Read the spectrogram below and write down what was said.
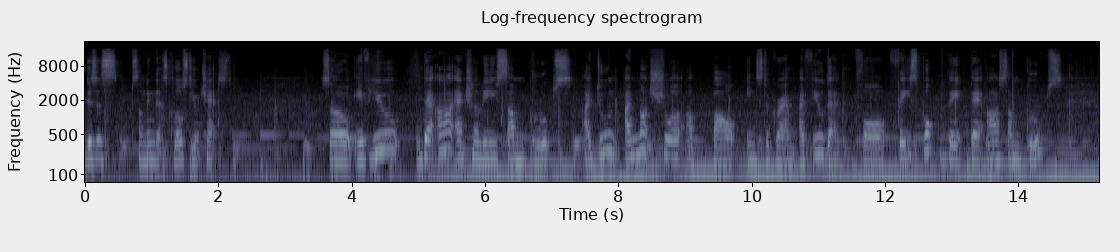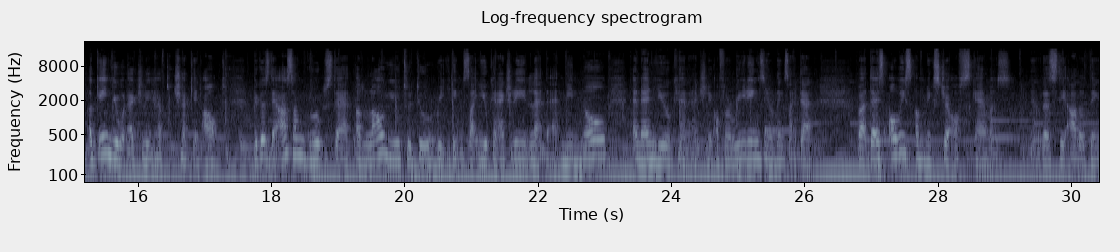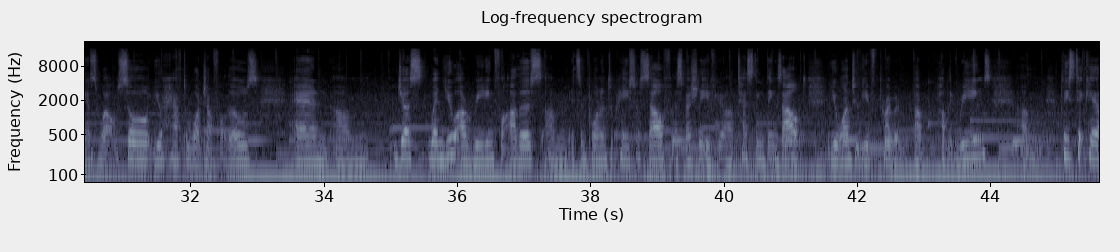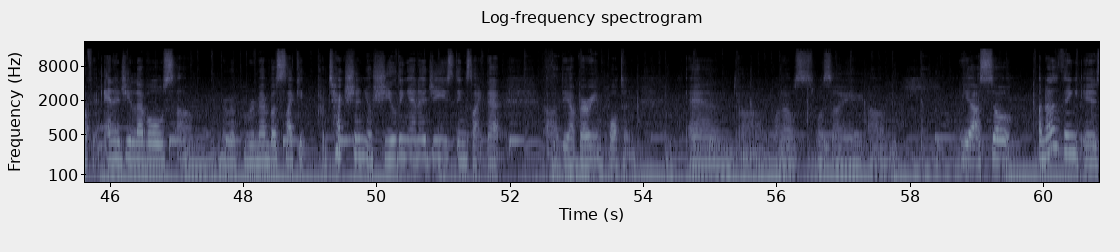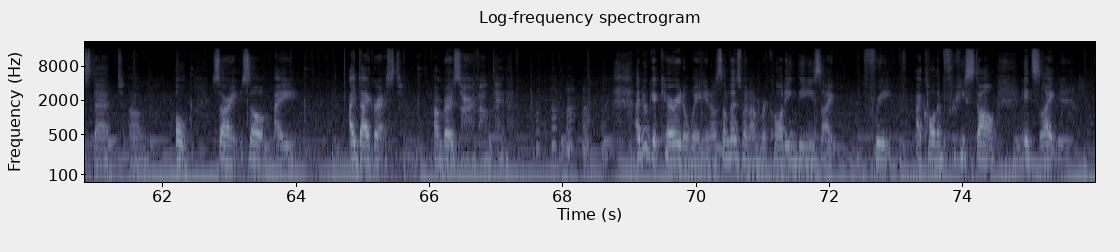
this is something that's close to your chest. So if you there are actually some groups i do i'm not sure about instagram. I feel that for facebook they there are some groups. Again you would actually have to check it out because there are some groups that allow you to do readings. Like you can actually let the admin know and then you can actually offer readings you know things like that. But there's always a mixture of scammers. You know, that's the other thing as well. So you have to watch out for those. And um, just when you are reading for others um, it's important to pace yourself especially if you are testing things out. You want to give private uh, public readings. Um, please take care of your energy levels. Um, rem- remember psychic protection your shielding energies things like that. Uh, they are very important. And uh, what else was i um, yeah so another thing is that um, oh sorry. So i I digressed. I'm very sorry about that. I do get carried away, you know. Sometimes when I'm recording these like free, I call them freestyle. It's like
